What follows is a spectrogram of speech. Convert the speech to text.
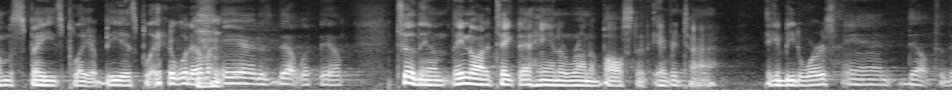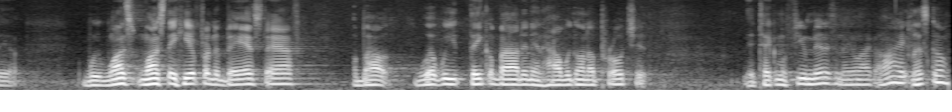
I'm a spades player, biz player, whatever hand is dealt with them, to them, they know how to take that hand and run a Boston every time. It can be the worst hand dealt to them. We, once, once they hear from the band staff about what we think about it and how we're going to approach it, it take them a few minutes and they're like, all right, let's go.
